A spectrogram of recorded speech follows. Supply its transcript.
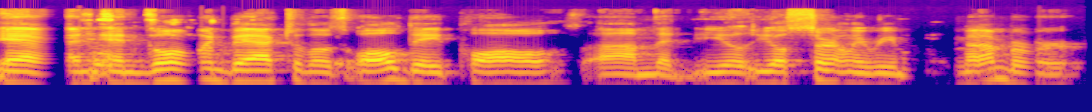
Yeah, and, and going back to those all day Paul, um, that you'll you'll certainly remember,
